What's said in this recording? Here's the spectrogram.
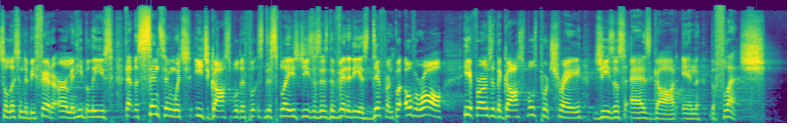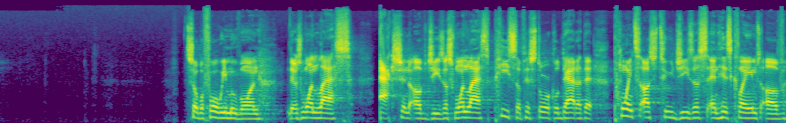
So, listen, to be fair to Ehrman, he believes that the sense in which each gospel displays Jesus' divinity is different, but overall, he affirms that the gospels portray Jesus as God in the flesh. So before we move on, there's one last action of Jesus, one last piece of historical data that points us to Jesus and his claims of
